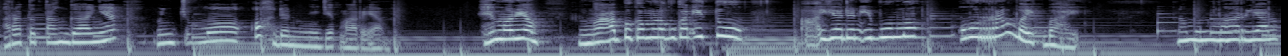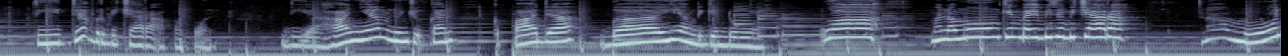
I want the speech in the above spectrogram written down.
para tetangganya mencemooh dan mengejek Maryam. Hei Maryam, ngapa kamu lakukan itu? Ayah dan ibumu orang baik-baik. Namun Maryam tidak berbicara apa pun. Dia hanya menunjukkan kepada bayi yang digendongnya. Wah, mana mungkin bayi bisa bicara? Namun,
